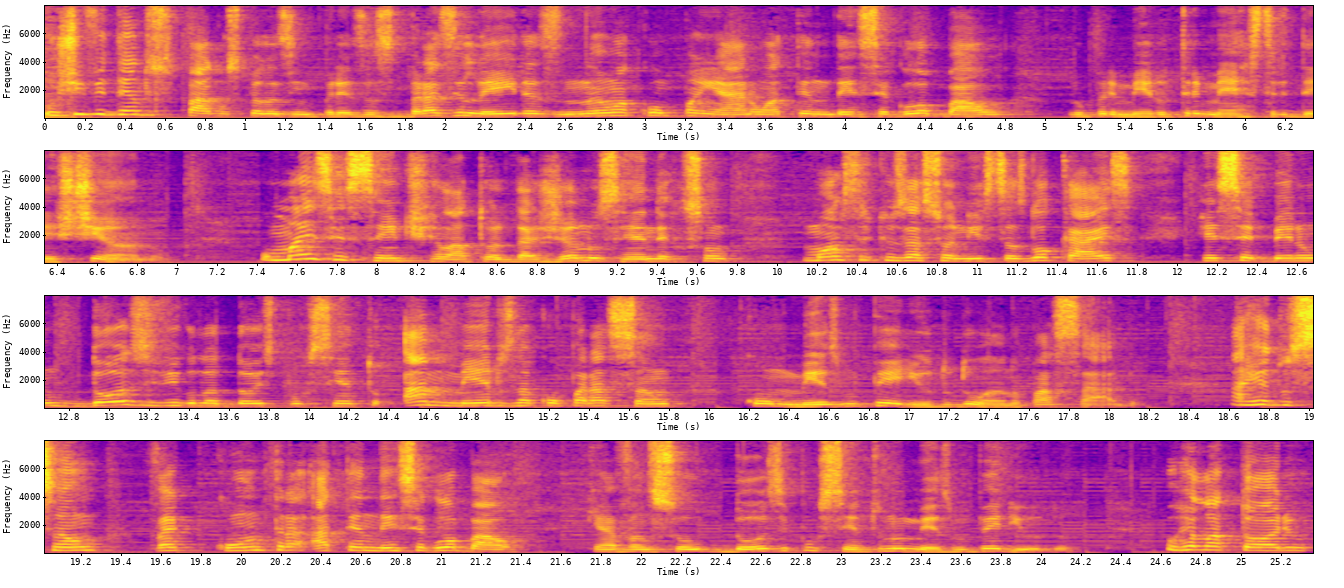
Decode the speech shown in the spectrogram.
Os dividendos pagos pelas empresas brasileiras não acompanharam a tendência global no primeiro trimestre deste ano. O mais recente relatório da Janus Henderson mostra que os acionistas locais receberam 12,2% a menos na comparação com o mesmo período do ano passado. A redução vai contra a tendência global, que avançou 12% no mesmo período. O relatório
